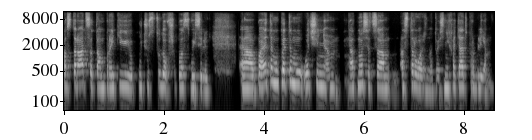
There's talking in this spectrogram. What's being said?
постараться там пройти кучу судов, чтобы вас выселить. Э, поэтому к этому очень относятся осторожно, то есть не хотят проблем.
